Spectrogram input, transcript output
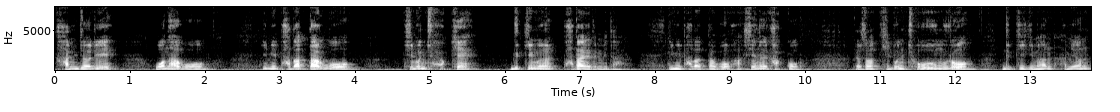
간절히 원하고 이미 받았다고 기분 좋게 느낌을 받아야 됩니다. 이미 받았다고 확신을 갖고 그래서 기분 좋음으로 느끼기만 하면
